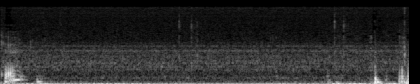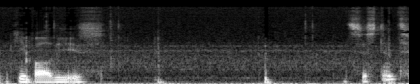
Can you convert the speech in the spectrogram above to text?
Okay. And keep all these consistent.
